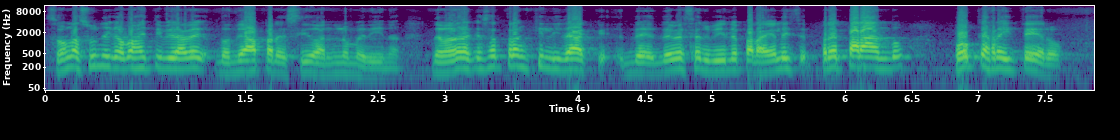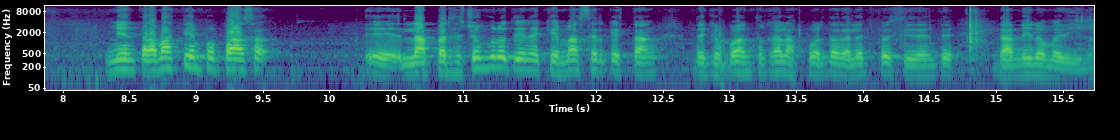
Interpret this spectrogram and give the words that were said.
Son las únicas dos actividades donde ha aparecido Danilo Medina. De manera que esa tranquilidad debe servirle para él preparando, porque reitero, mientras más tiempo pasa, eh, la percepción que uno tiene es que más cerca están de que puedan tocar las puertas del expresidente Danilo Medina.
